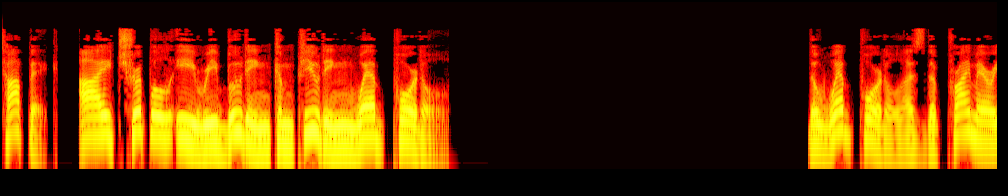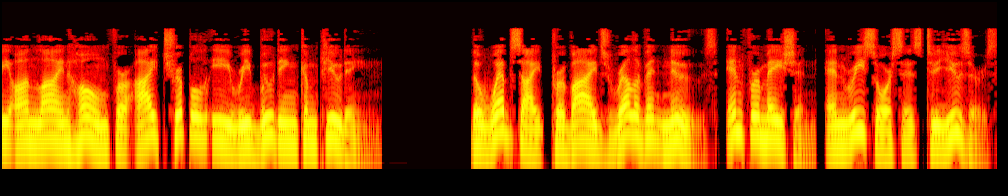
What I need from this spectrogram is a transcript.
IEEE Rebooting Computing web portal The web portal is the primary online home for IEEE rebooting computing. The website provides relevant news, information, and resources to users,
